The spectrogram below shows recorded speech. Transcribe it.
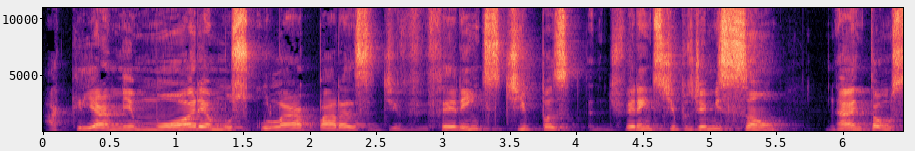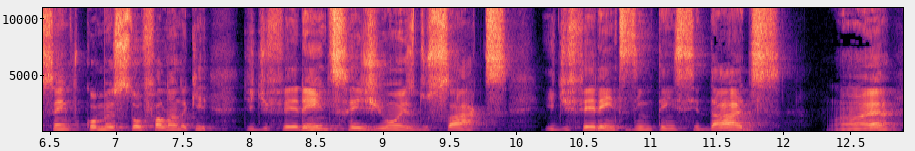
a criar memória muscular para diferentes tipos, diferentes tipos de emissão. Né? Então, sempre, como eu estou falando aqui de diferentes regiões do sax e diferentes intensidades, não é?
